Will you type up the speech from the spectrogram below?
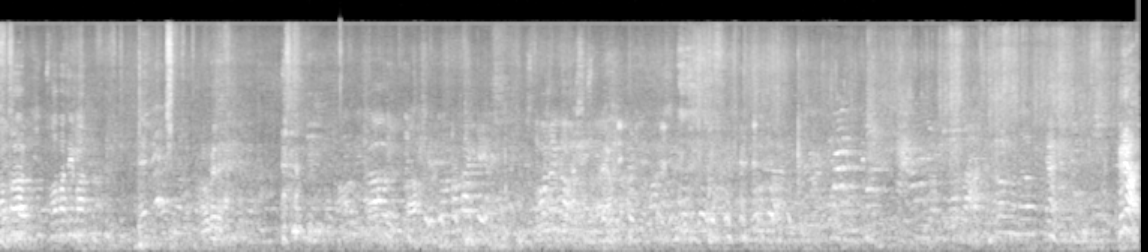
Stoppa stoppa tíma. Ovele. Hyvä!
